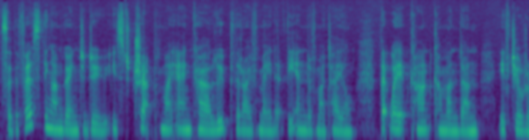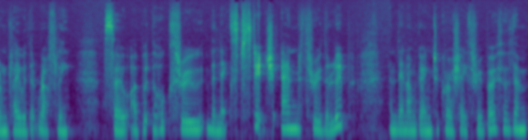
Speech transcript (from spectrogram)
So the first thing I'm going to do is to trap my anchor loop that I've made at the end of my tail. That way it can't come undone if children play with it roughly. So I put the hook through the next stitch and through the loop and then I'm going to crochet through both of them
